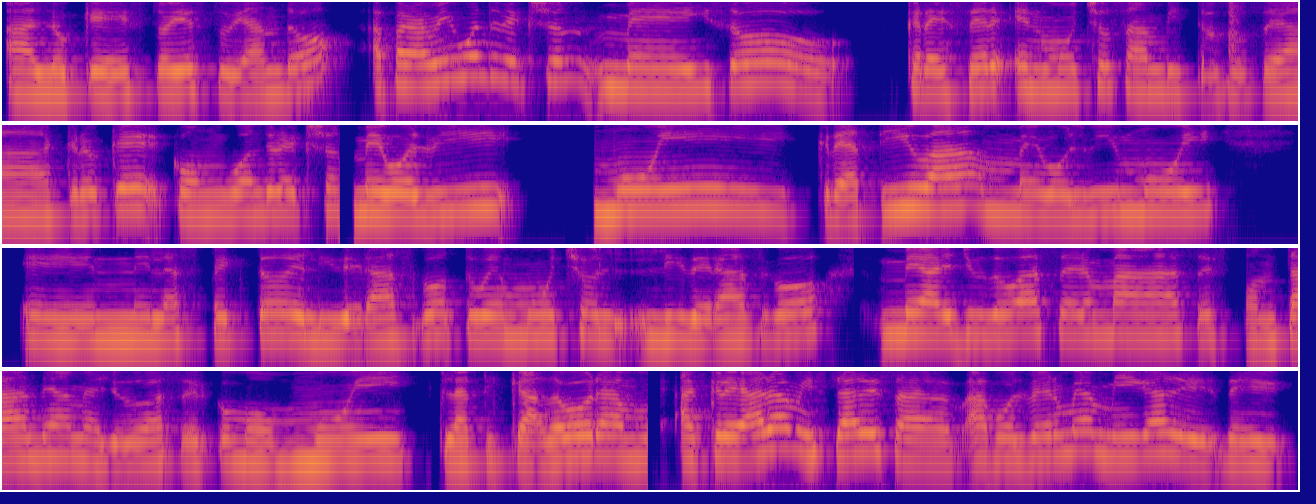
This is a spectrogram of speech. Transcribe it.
a lo que estoy estudiando. Ah, Para mí One Direction me hizo crecer en muchos ámbitos, o sea, creo que con One Direction me volví muy creativa, me volví muy en el aspecto de liderazgo, tuve mucho liderazgo, me ayudó a ser más espontánea, me ayudó a ser como muy platicadora, a crear amistades, a, a volverme amiga de, de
